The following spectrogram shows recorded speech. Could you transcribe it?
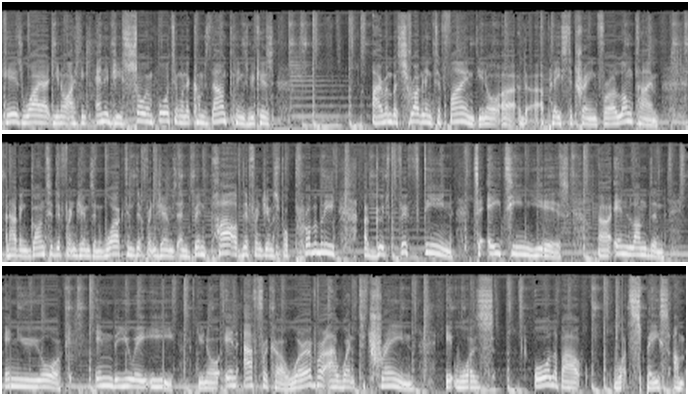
here's why I, you know I think energy is so important when it comes down to things because I remember struggling to find, you know, a, a, place to train for a long time. And having gone to different gyms and worked in different gyms and been part of different gyms for probably a good 15 to 18 years uh, in London, in New York, in the UAE, you know, in Africa, wherever I went to train, it was all about what space I'm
